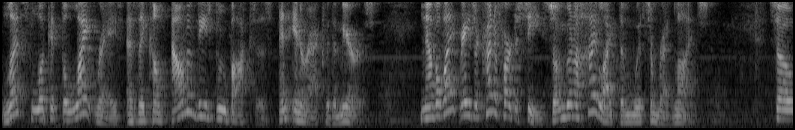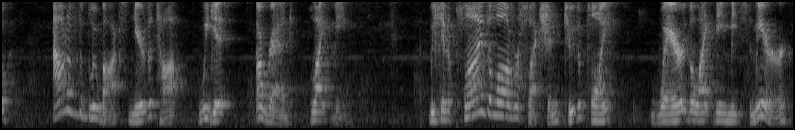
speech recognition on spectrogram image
let's look at the light rays as they come out of these blue boxes and interact with the mirrors. Now the light rays are kind of hard to see, so I'm going to highlight them with some red lines. So out of the blue box near the top, we get a red light beam. We can apply the law of reflection to the point where the light beam meets the mirror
